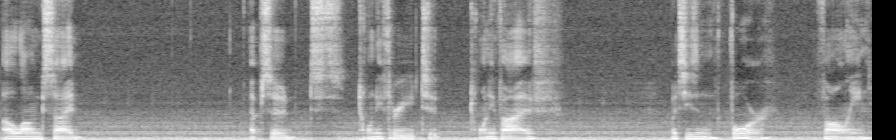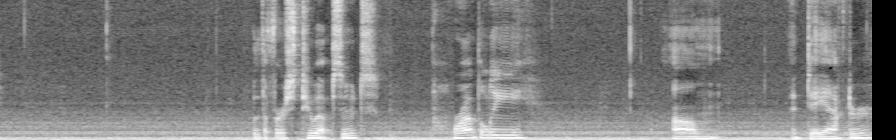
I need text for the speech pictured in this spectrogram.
alongside episodes 23 to 25, with season 4 falling with the first two episodes probably um, a day after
